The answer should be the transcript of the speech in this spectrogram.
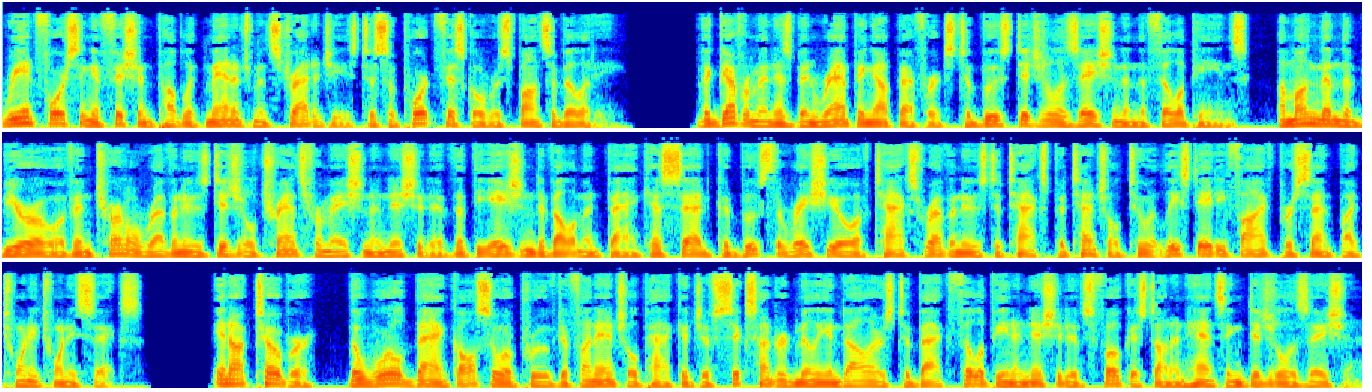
reinforcing efficient public management strategies to support fiscal responsibility. The government has been ramping up efforts to boost digitalization in the Philippines, among them the Bureau of Internal Revenue's Digital Transformation Initiative that the Asian Development Bank has said could boost the ratio of tax revenues to tax potential to at least 85% by 2026. In October, the World Bank also approved a financial package of $600 million to back Philippine initiatives focused on enhancing digitalization.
